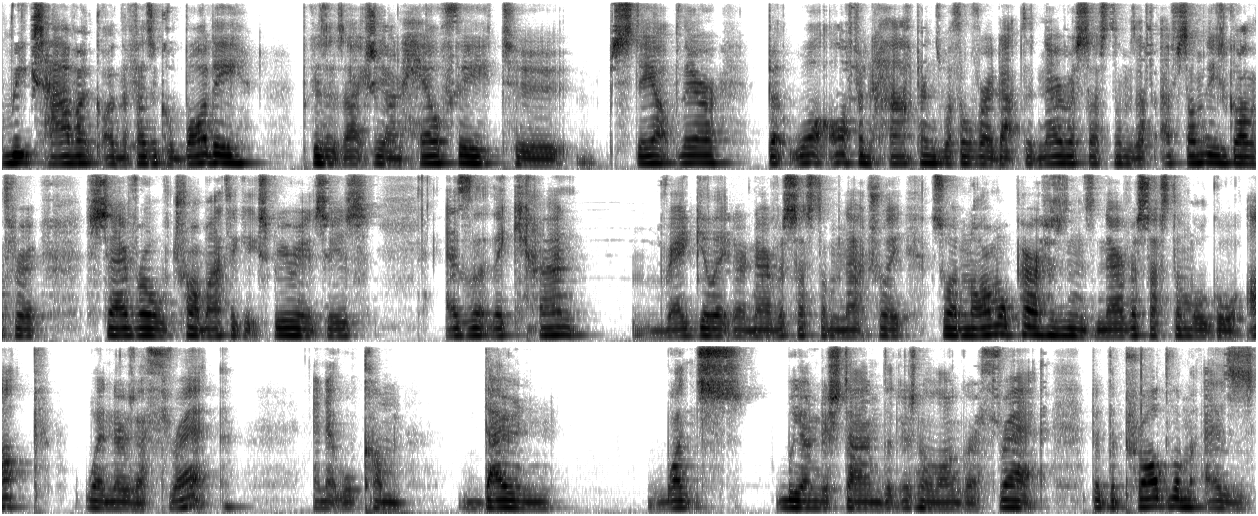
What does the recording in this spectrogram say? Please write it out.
wreaks havoc on the physical body because it's actually unhealthy to stay up there. But what often happens with overadapted nervous systems, if, if somebody's gone through several traumatic experiences, is that they can't regulate their nervous system naturally. So a normal person's nervous system will go up when there's a threat and it will come down once we understand that there's no longer a threat. But the problem is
